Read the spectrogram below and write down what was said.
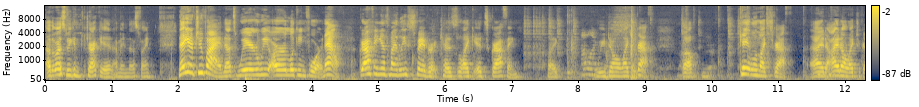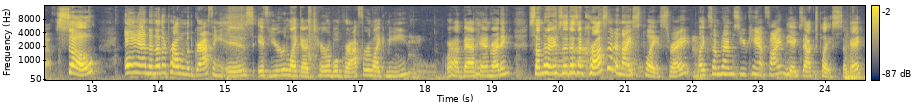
otherwise we can check it. I mean, that's fine. Negative 2, 5. That's where we are looking for. Now, graphing is my least favorite because, like, it's graphing. Like, like we that. don't like to graph. Well, Yeah. Caitlin likes to graph. I, I don't like to graph. So, and another problem with graphing is if you're like a terrible grapher like me or have bad handwriting, sometimes it doesn't cross at a nice place, right? Like sometimes you can't find the exact place, okay?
